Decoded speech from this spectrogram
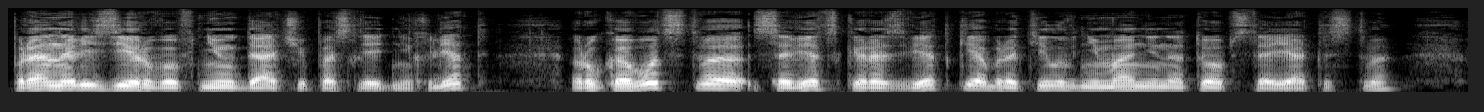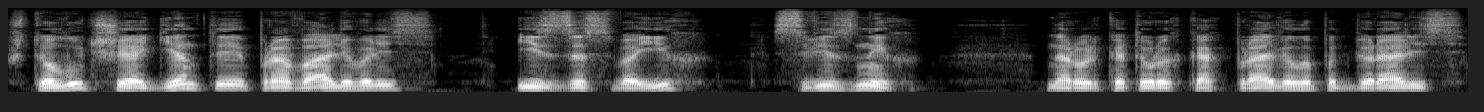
Проанализировав неудачи последних лет, руководство советской разведки обратило внимание на то обстоятельство, что лучшие агенты проваливались из-за своих связных, на роль которых, как правило, подбирались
